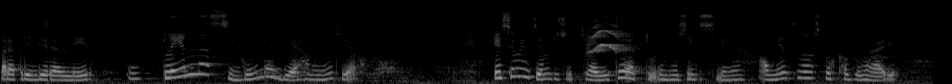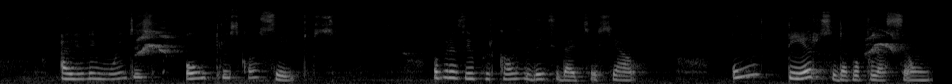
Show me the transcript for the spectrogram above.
para aprender a ler em plena Segunda Guerra Mundial. Esse é um exemplo de que a literatura nos ensina, aumenta nosso vocabulário, ajuda em muitos outros conceitos. O Brasil, por causa da densidade social, um terço da população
